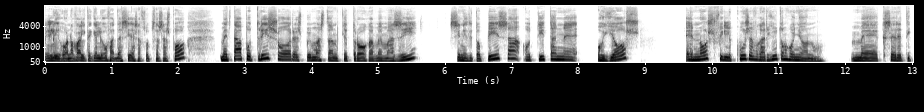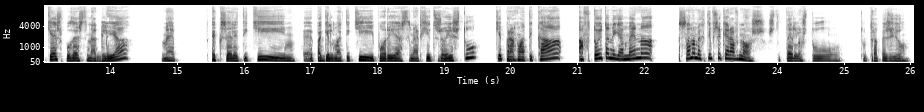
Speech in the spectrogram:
λίγο, να βάλετε και λίγο φαντασία σε αυτό που θα σας πω. Μετά από τρεις ώρες που ήμασταν και τρώγαμε μαζί, συνειδητοποίησα ότι ήταν ο γιος ενός φιλικού ζευγαριού των γονιών μου. Με εξαιρετικές σπουδές στην Αγγλία, με εξαιρετική επαγγελματική πορεία στην αρχή της ζωής του και πραγματικά αυτό ήταν για μένα σαν να με χτύψε κεραυνός στο τέλος του, του τραπεζιού.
